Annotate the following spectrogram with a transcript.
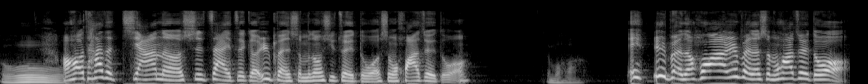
哦。然后他的家呢是在这个日本，什么东西最多？什么花最多？什么花？诶，日本的花，日本的什么花最多？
